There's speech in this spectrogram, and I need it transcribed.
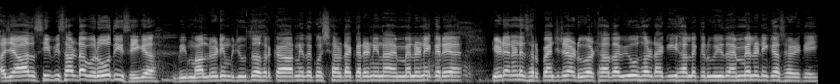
ਆਜ਼ਾਦ ਸੀ ਵੀ ਸਾਡਾ ਵਿਰੋਧ ਹੀ ਸੀਗਾ ਵੀ ਮੰਨ ਲਓ ਜਿਹੜੀ ਮੌਜੂਦਾ ਸਰਕਾਰ ਨੇ ਤਾਂ ਕੁਝ ਸਾਡਾ ਕਰਿਆ ਨਹੀਂ ਨਾ ਐਮਐਲਏ ਨੇ ਕਰਿਆ ਜਿਹੜਾ ਇਹਨਾਂ ਨੇ ਸਰਪੰਚ ਝਾੜੂ ਉਠਾਤਾ ਵੀ ਉਹ ਸਾਡਾ ਕੀ ਹੱਲ ਕਰੂਗਾ ਜਦੋਂ ਐਮਐਲਏ ਨਹੀਂ ਕਰ ਸਕੇ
